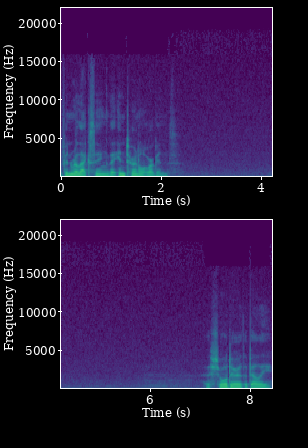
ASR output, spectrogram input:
Even relaxing the internal organs. The shoulder, the belly,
